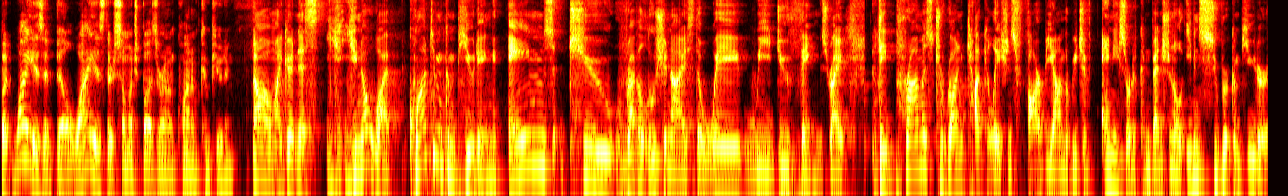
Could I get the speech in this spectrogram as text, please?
But why is it, Bill? Why is there so much buzz around quantum computing? Oh my goodness. Y- you know what? Quantum computing aims to revolutionize the way we do things, right? They promise to run calculations far beyond the reach of any sort of conventional, even supercomputer.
